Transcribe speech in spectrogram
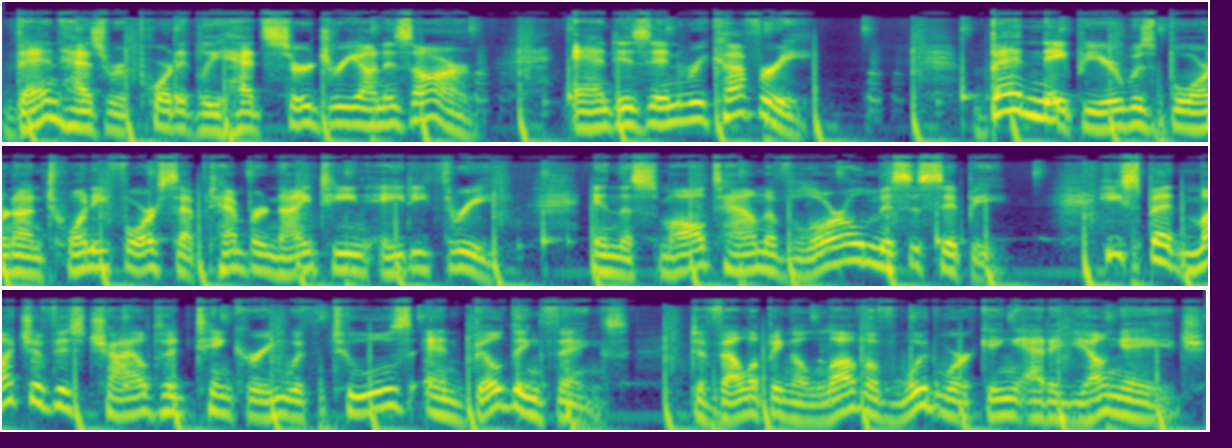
Ben has reportedly had surgery on his arm and is in recovery. Ben Napier was born on 24 September 1983 in the small town of Laurel, Mississippi. He spent much of his childhood tinkering with tools and building things, developing a love of woodworking at a young age.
